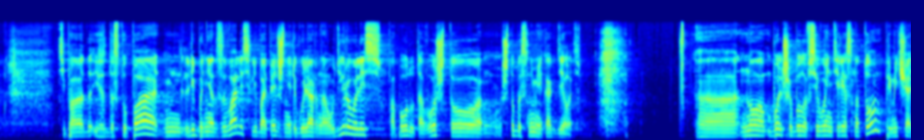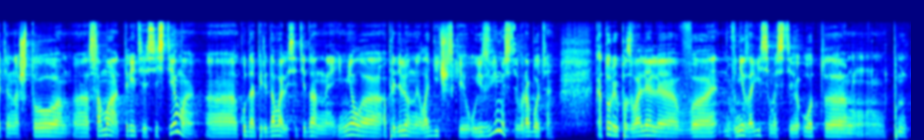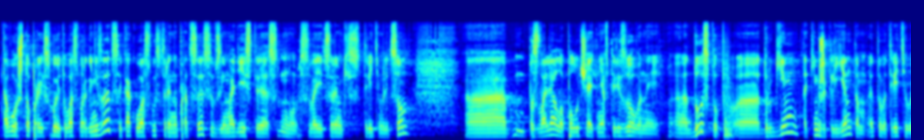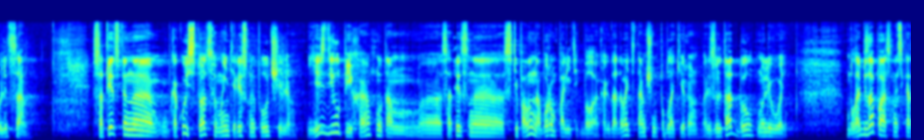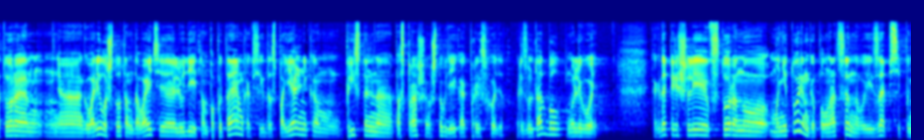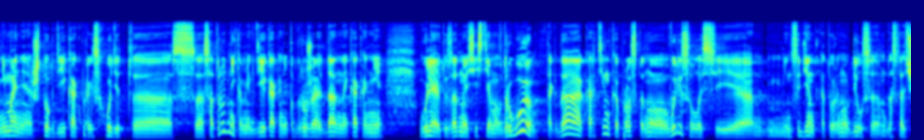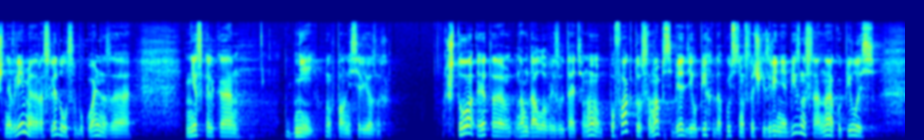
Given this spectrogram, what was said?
типа из доступа либо не отзывались, либо опять же нерегулярно аудировались по поводу того, что, что бы с ними как делать. А, но больше было всего интересно то, примечательно, что а, сама третья система, а, куда передавались эти данные, имела определенные логические уязвимости в работе, которые позволяли в, вне зависимости от э, того, что происходит у вас в организации, как у вас выстроены процессы взаимодействия с, ну, своей CRM с третьим лицом, э, позволяло получать неавторизованный э, доступ другим таким же клиентам этого третьего лица. Соответственно, какую ситуацию мы интересную получили? Есть дилпиха, ну там, э, соответственно, с типовым набором политик была, когда давайте там что-нибудь поблокируем. Результат был нулевой. Была безопасность, которая э, говорила, что там давайте людей там попытаем, как всегда, с паяльником, пристально поспрашиваем, что где и как происходит. Результат был нулевой. Когда перешли в сторону мониторинга полноценного и записи понимания, что, где и как происходит э, с сотрудниками, где и как они подгружают данные, как они гуляют из одной системы в другую, тогда картинка просто ну, вырисовалась, и э, инцидент, который ну, длился достаточное время, расследовался буквально за несколько дней, ну, вполне серьезных. Что это нам дало в результате? Ну, по факту, сама по себе DLP, допустим, с точки зрения бизнеса, она окупилась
